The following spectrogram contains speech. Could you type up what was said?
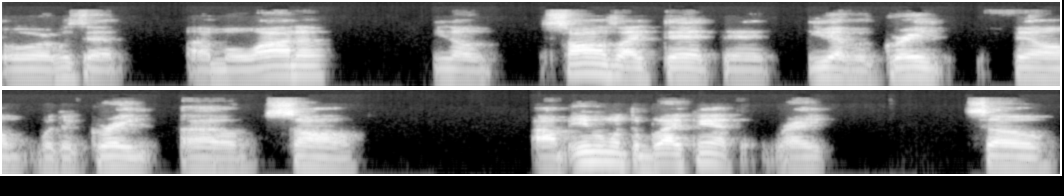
or was that uh, Moana? You know, songs like that that you have a great film with a great uh, song. Um, even with the Black Panther, right? So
